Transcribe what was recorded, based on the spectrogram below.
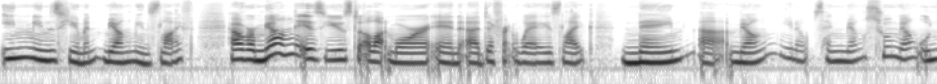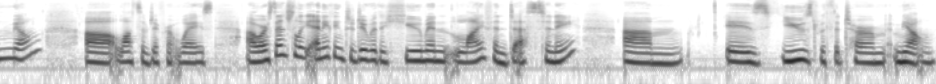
In means human, myung means life. However, myung is used a lot more in uh, different ways, like name, uh, myung, you know, 생명, 수명, 운명, uh, lots of different ways, uh, or essentially anything to do with a human life and destiny. Um, is used with the term 명.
